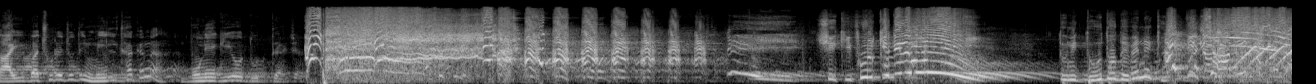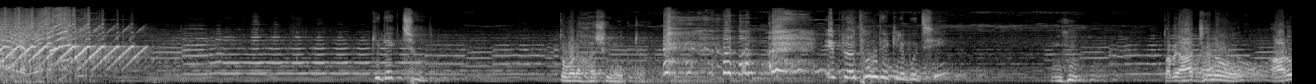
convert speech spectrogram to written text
গাই বাছুরে যদি মিল থাকে না বনে গিয়েও দুধ দেয়। সে কি ফুলকি দিদি তুমি দুধও দেবে নাকি? কি দেখছ? তোমার হাসি মুখটা। এই প্রথম দেখলে বুঝি। তবে আজ যেন আরও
